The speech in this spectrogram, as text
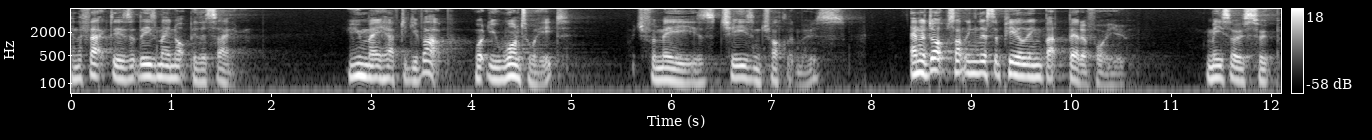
And the fact is that these may not be the same. You may have to give up what you want to eat, which for me is cheese and chocolate mousse, and adopt something less appealing but better for you miso soup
